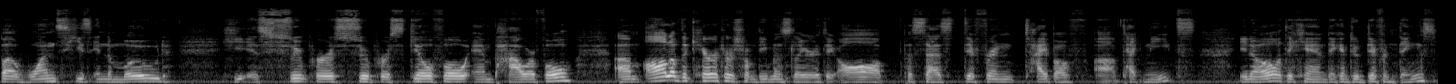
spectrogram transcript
but once he's in the mode, he is super, super skillful and powerful. Um, all of the characters from Demon Slayer, they all possess different type of uh, techniques. You know, they can they can do different things.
